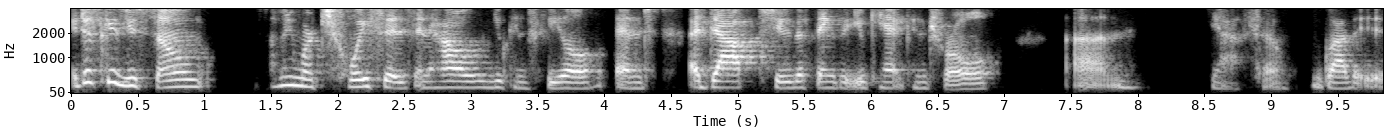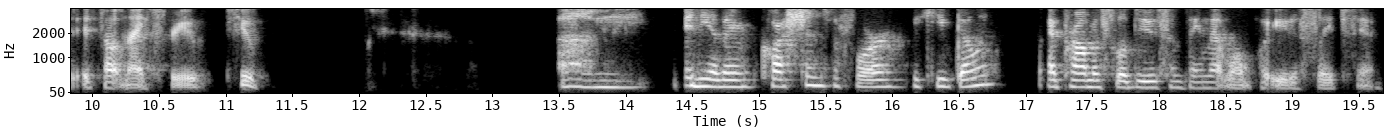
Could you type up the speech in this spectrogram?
it just gives you so so many more choices in how you can feel and adapt to the things that you can't control. Um, yeah, so I'm glad that it, it felt nice for you too. Um, any other questions before we keep going? I promise we'll do something that won't put you to sleep soon.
